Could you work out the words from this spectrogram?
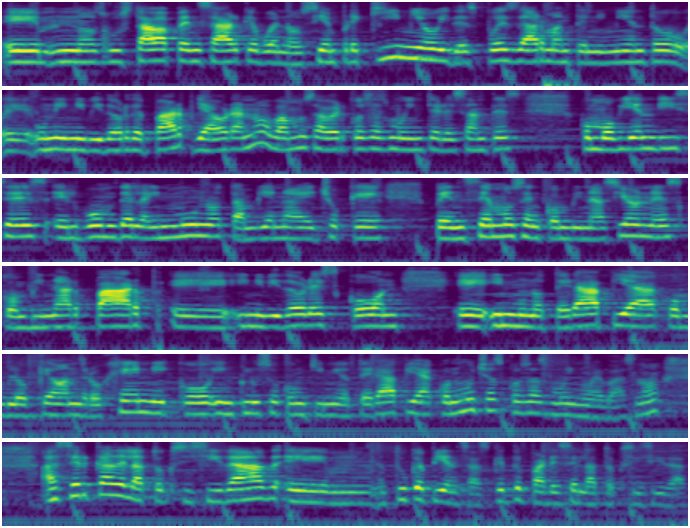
Eh, nos gustaba pensar que, bueno, siempre quimio y después dar mantenimiento, eh, un inhibidor de PARP, y ahora no, vamos a ver cosas muy interesantes. Como bien dices, el boom de la inmuno también ha hecho que pensemos en combinaciones, combinar PARP, eh, inhibidores con inmunoterapia, con bloqueo androgénico, incluso con quimioterapia, con muchas cosas muy nuevas, ¿no? Acerca de la toxicidad, em, ¿tú qué piensas? ¿Qué te parece la toxicidad?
